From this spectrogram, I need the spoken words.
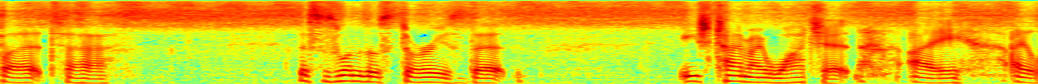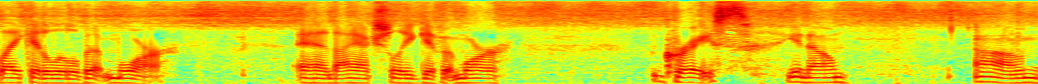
but uh, this is one of those stories that each time I watch it, I I like it a little bit more, and I actually give it more grace, you know, um,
